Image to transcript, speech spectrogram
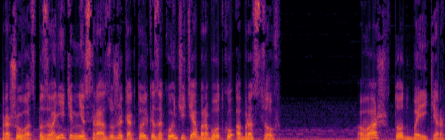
Прошу вас, позвоните мне сразу же, как только закончите обработку образцов. Ваш Тодд Бейкер.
